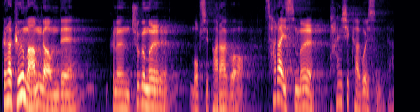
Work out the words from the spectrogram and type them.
그러나 그 마음 가운데 그는 죽음을 몹시 바라고 살아있음을 탄식하고 있습니다.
